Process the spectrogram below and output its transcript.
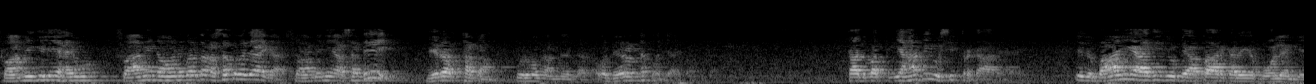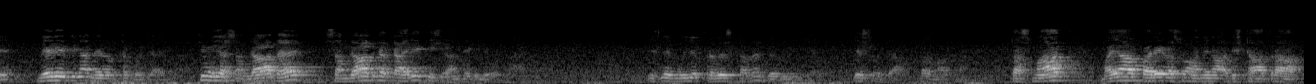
स्वामी के लिए है वो। स्वामी न होने पर तो असत हो जाएगा। स्वामी नहीं असत ही निरर्थकम पूर्व का वो निरर्थक हो जाएगा। तदवत यहाँ भी उसी प्रकार है। ये जो वाणी आदि जो व्यापार करेंगे, बोलेंगे, मेरे बिना निरर्थक हो जाएगा। क्यों? यह संगात है। संगात का कार्य किसी अन्य के लिए होता है। इसलिए मुझे प्रवेश करना ज़रूरी है। ये सोचा परमात्मा तस्मात मया परेव स्वामीना अधिष्ठात्रा।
